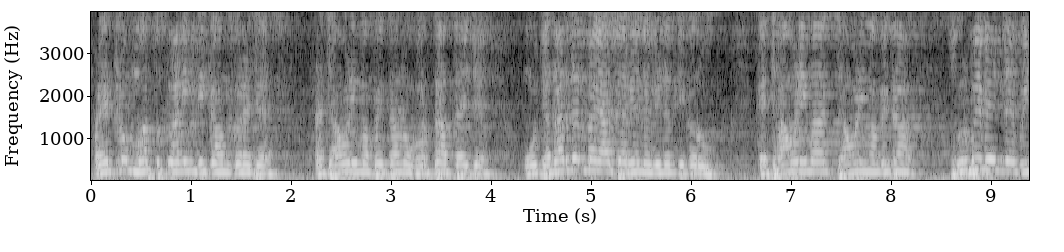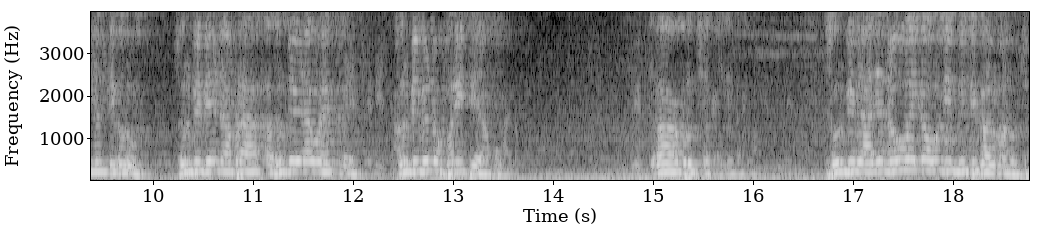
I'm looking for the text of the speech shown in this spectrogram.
પણ એટલું મસ્ત પ્લાનિંગથી કામ કરે છે. અને છાવણીમાં પૈસાનો વરસાદ થાય છે. હું જનાર્દનભાઈ આચાર્યને વિનંતી કરું કે છાવણીમાં છાવણીમાં બેઠા સુરભીબેનને વિનંતી કરું. સુરભીબેન આપણા, સુરભીબેન આવો એક મિનિટ સુરભીબેનનો ફરીથી આપો. આપણું છે. સુરભીબેન આજે નવ વાગ્યા સુધી મ્યુઝિક હાલવાનું છે.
